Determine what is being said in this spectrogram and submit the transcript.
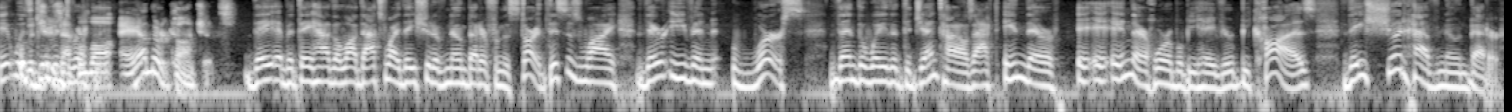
It Well, was the given Jews have the law and their conscience. They but they had the law. That's why they should have known better from the start. This is why they're even worse than the way that the Gentiles act in their i- i- in their horrible behavior because they should have known better.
